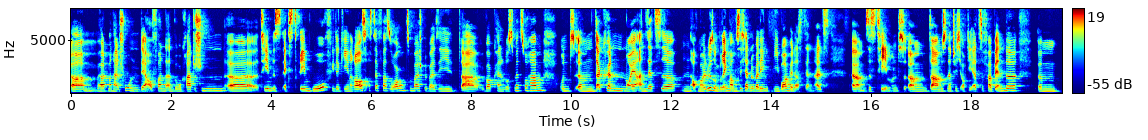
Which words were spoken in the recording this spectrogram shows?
ähm, hört man halt schon, der Aufwand an bürokratischen äh, Themen ist extrem hoch. Viele gehen raus aus der Versorgung zum Beispiel, weil sie da überhaupt keine Lust mehr zu haben. Und ähm, da können neue Ansätze hm, auch neue Lösungen bringen. Man muss sich halt nur überlegen, wie wollen wir das denn als ähm, System? Und ähm, da müssen natürlich auch die Ärzteverbände ähm,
